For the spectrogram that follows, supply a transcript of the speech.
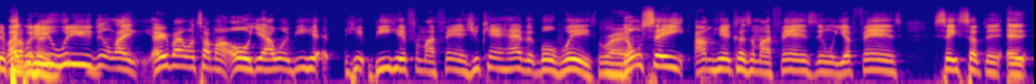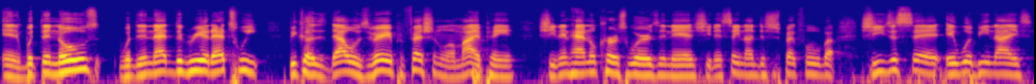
Like what are you what are you doing? Like everybody want to talk about, oh yeah, I wouldn't be here, here be here for my fans. You can't have it both ways. Right. Don't say I'm here because of my fans. Then when your fans say something and, and within those within that degree of that tweet, because that was very professional in my opinion. She didn't have no curse words in there. She didn't say nothing disrespectful about. She just said it would be nice.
